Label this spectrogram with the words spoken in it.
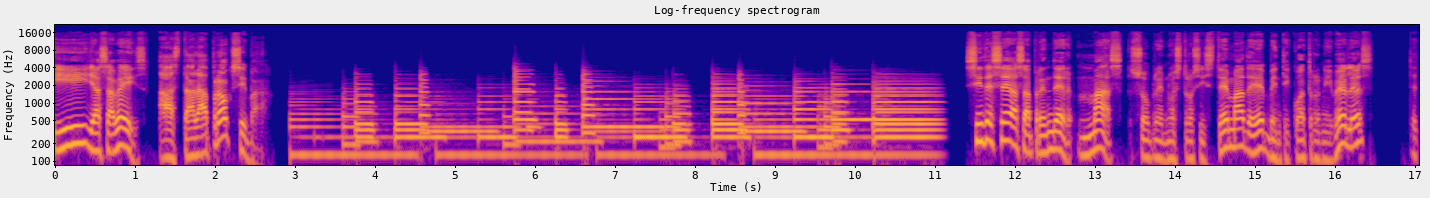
Y ya sabéis, hasta la próxima. Si deseas aprender más sobre nuestro sistema de 24 niveles, The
